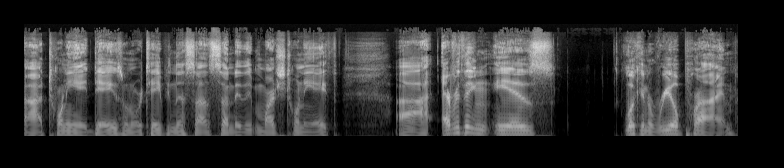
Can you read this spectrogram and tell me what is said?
uh, 28 days when we're taping this on Sunday, March 28th. Uh, everything is looking real prime.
